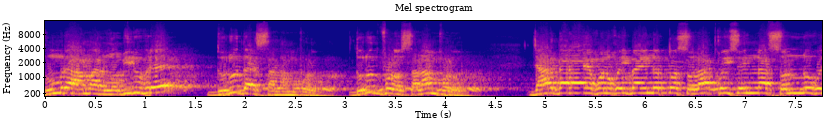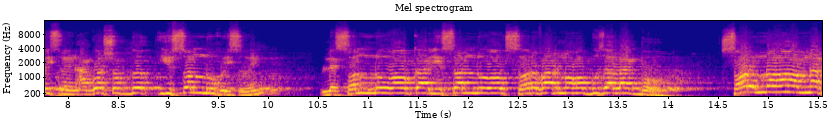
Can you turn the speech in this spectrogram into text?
তোমরা আমার নবীর উপরে দুরুদ আর সালাম পড়ো, দুরুদ পড়ো, সালাম পড়ো। যার দ্বারা এখন কইবাই ন তো সলাৎ কইছেন না, সল্লু কইছেন আগর শব্দ ইসল্লু কইছেন বলে, সল্লু হোক আর ইসল্লু হোক সরফার নহ বুঝা লাগবো। নহ আপনার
